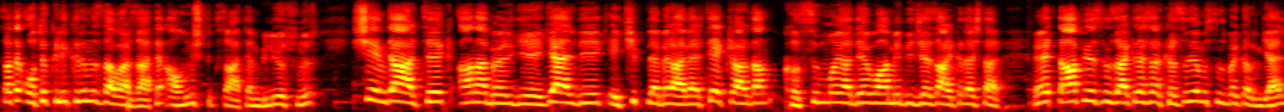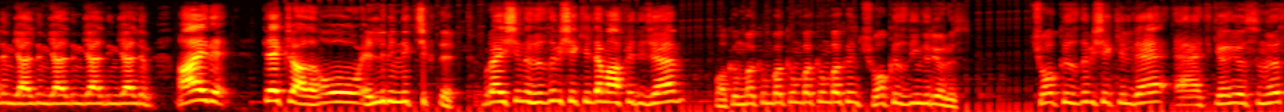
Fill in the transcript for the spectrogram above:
Zaten otoclicker'ımız da var zaten. Almıştık zaten biliyorsunuz. Şimdi artık ana bölgeye geldik. Ekiple beraber tekrardan kasılmaya devam edeceğiz arkadaşlar. Evet ne yapıyorsunuz arkadaşlar? Kasılıyor musunuz bakalım? Geldim geldim geldim geldim geldim. Haydi tekrardan. Oo 50 binlik çıktı. Burayı şimdi hızlı bir şekilde mahvedeceğim. Bakın bakın bakın bakın bakın. Çok hızlı indiriyoruz. Çok hızlı bir şekilde. Evet görüyorsunuz.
